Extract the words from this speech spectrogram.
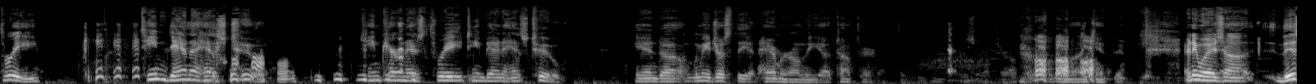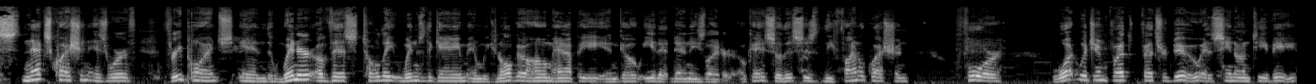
three. Team Dana has two. Team Karen has three. Team Dana has two. And uh, let me adjust the hammer on the uh, top there. I can't do. Anyways, uh, this next question is worth three points, and the winner of this totally wins the game, and we can all go home happy and go eat at Denny's later. Okay, so this is the final question for what would Jim Fet- Fetzer do, as seen on TV?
